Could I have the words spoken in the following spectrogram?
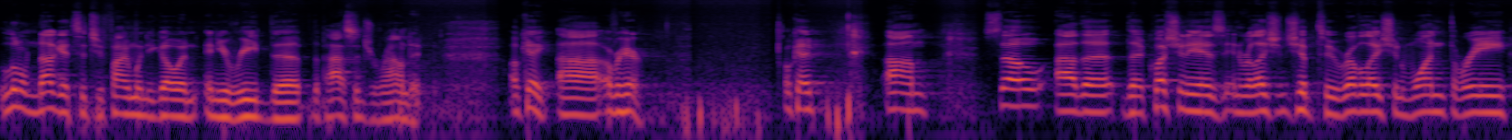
little nuggets that you find when you go and, and you read the, the passage around it. Okay, uh, over here. Okay. Um, so uh, the, the question is in relationship to Revelation 1 3,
